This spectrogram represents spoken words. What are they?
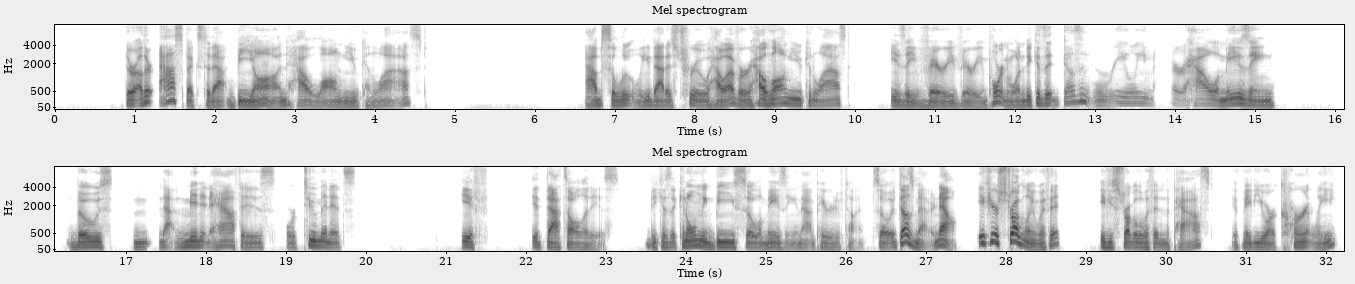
there are other aspects to that beyond how long you can last. Absolutely, that is true. However, how long you can last is a very, very important one because it doesn't really matter how amazing those that minute and a half is or two minutes if it that's all it is because it can only be so amazing in that period of time. So it does matter. Now, if you're struggling with it, if you struggled with it in the past, if maybe you are currently,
